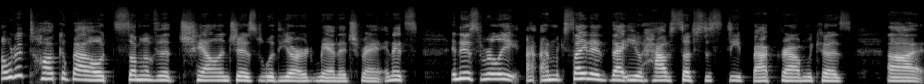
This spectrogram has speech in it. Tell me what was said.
I want to talk about some of the challenges with yard management, and it's it is really I'm excited that you have such a deep background because uh,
